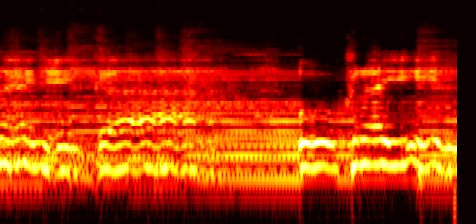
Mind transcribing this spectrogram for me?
ненька Україна.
